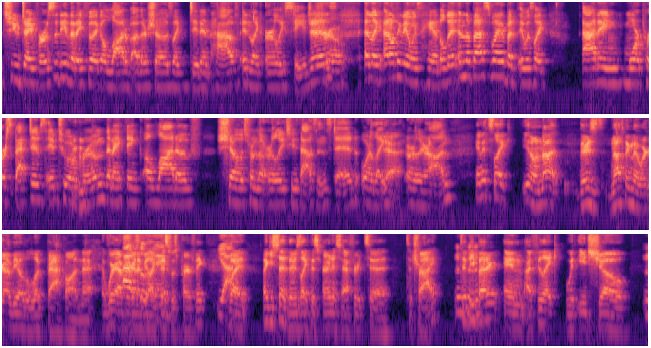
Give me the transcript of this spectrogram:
to diversity that I feel like a lot of other shows like didn't have in like early stages True. and like I don't think they always handled it in the best way, but it was like adding more perspectives into a Mhm. room than I think a lot of shows from the early 2000s did or like Yeah. earlier on. And it's like, you know, not there's nothing that we're gonna be able to look back on that we're ever gonna be like this was perfect. Yeah. But like you said, there's like this earnest effort to to try to be Mhm. better. And I feel like with each show he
